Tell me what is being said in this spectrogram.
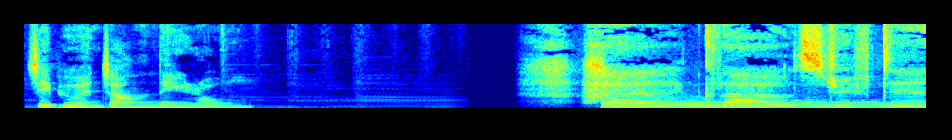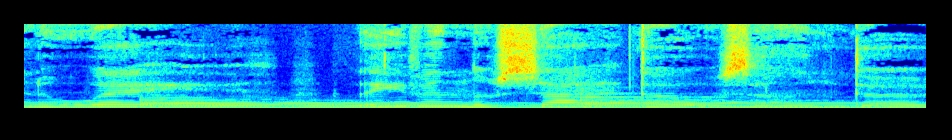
这篇文章的内容。High clouds drifting away, leaving no shadows under.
